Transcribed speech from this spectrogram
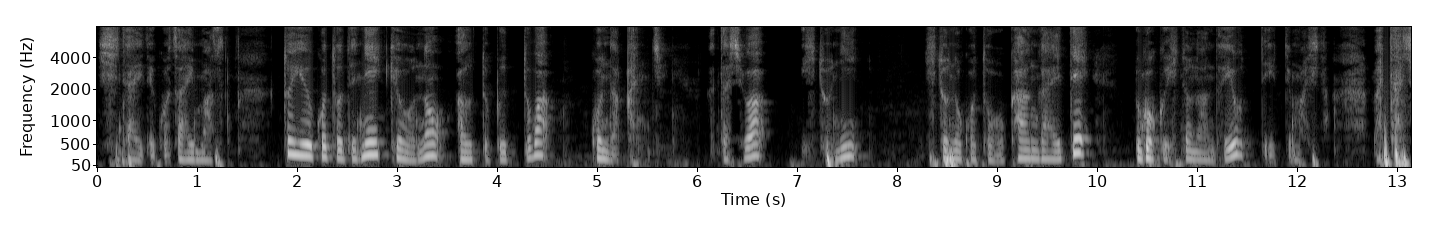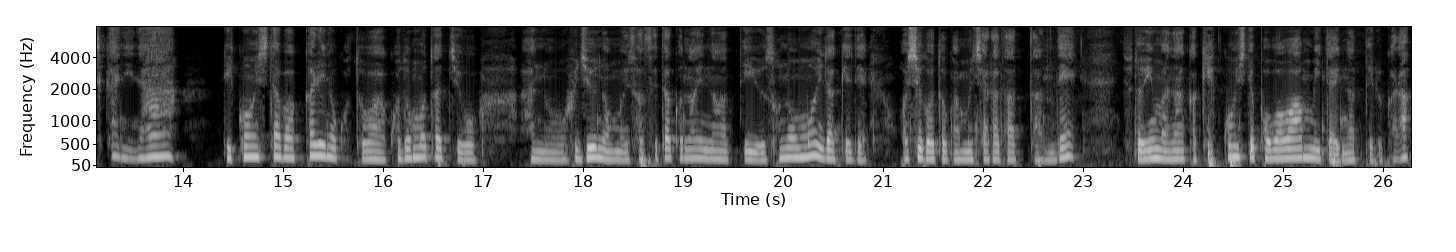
次第でございます。ということでね、今日のアウトプットはこんな感じ。私は人に、人のことを考えて動く人なんだよって言ってました。まあ確かにな、離婚したばっかりのことは子供たちをあの、不自由な思いさせたくないなっていう、その思いだけでお仕事がむしゃらだったんで、ちょっと今なんか結婚してパワワンみたいになってるから、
